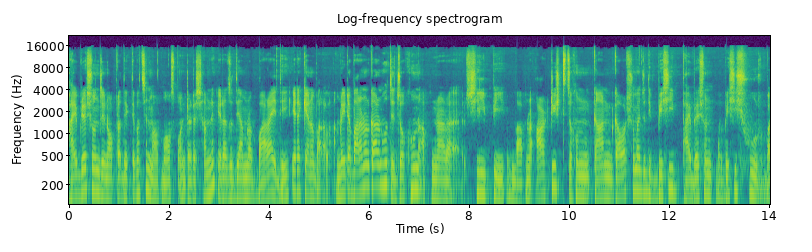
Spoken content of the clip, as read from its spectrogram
ভাইব্রেশন যে নবটা দেখতে পাচ্ছেন মাউস পয়েন্টারের সামনে, এটা যদি আমরা বাড়াই দিই, এটা কেন বাড়ালাম? আমরা এটা বাড়ানোর কারণ হচ্ছে যখন আপনার শিল্পী বা আপনার আর্টিস্ট যখন গান গাওয়ার সময় যদি বেশি ভাইব্রেশন বা বেশি সুর বা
